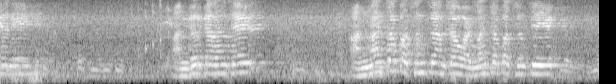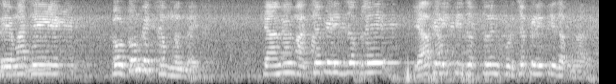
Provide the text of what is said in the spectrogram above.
आणि आंगरकरांचे अण्णांच्या पासूनचे आमच्या वडिलांच्या पासूनचे एक प्रेमाचे एक कौटुंबिक संबंध आहे. ते आम्ही मागच्या पिढीत जपले या पिढीत ती जपतोय आणि पुढच्या पिढीत ती जपणार आहे.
